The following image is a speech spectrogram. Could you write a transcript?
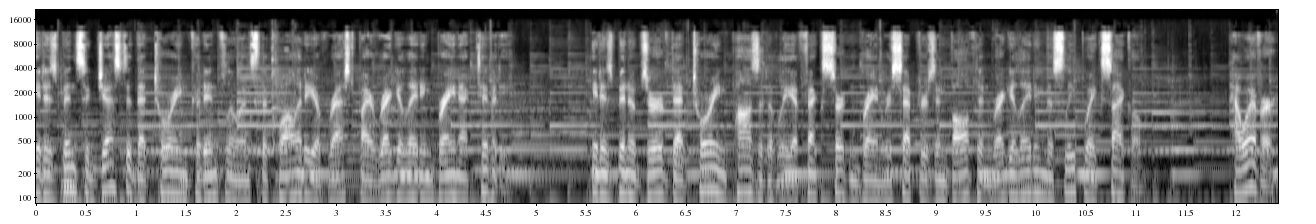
it has been suggested that taurine could influence the quality of rest by regulating brain activity. It has been observed that taurine positively affects certain brain receptors involved in regulating the sleep-wake cycle. However,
